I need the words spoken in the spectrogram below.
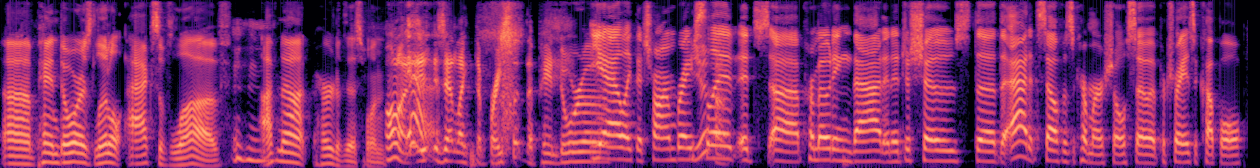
uh, Pandora's Little Acts of Love. Mhm. I've not heard of this one. Hold on, Yeah. is that like the bracelet, the Pandora? yeah, like the charm bracelet. It's uh, promoting that, and it just shows the the ad itself is a commercial, so it portrays a couple,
